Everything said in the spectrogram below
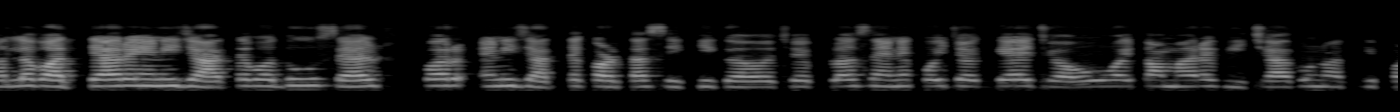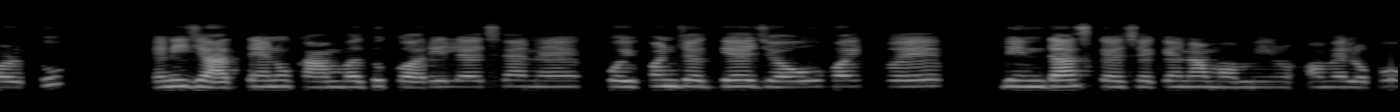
મતલબ અત્યારે એની જાતે બધું સેલ્ફ પર એની જાતે કરતા શીખી ગયો છે. પ્લસ એને કોઈ જગ્યાએ જવું હોય તો અમારે વિચારવું નથી પડતું. એની જાતે એનું કામ બધું કરી લે છે અને કોઈ પણ જગ્યાએ જવું હોય તો એ બિંદાસ કહે છે કે ના, મમ્મી, અમે લોકો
